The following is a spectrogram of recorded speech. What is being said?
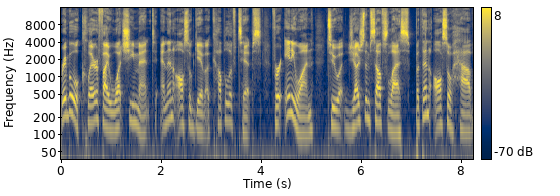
Rainbow will clarify what she meant and then also give a couple of tips for anyone to judge themselves less, but then also have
